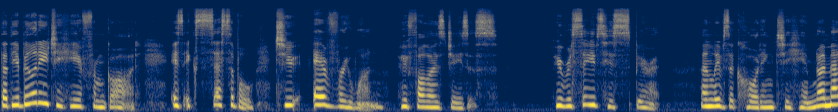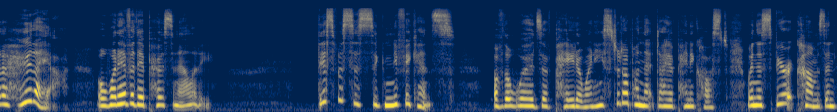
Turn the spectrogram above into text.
that the ability to hear from God is accessible to everyone who follows Jesus, who receives his spirit, and lives according to Him, no matter who they are or whatever their personality. This was the significance of the words of Peter when he stood up on that day of Pentecost, when the Spirit comes, and,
